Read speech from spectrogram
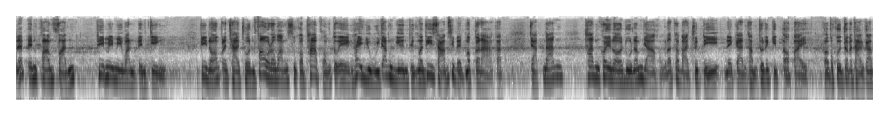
และเป็นความฝันที่ไม่มีวันเป็นจริง พี่น้องประชาชนเฝ้าระวังสุขภาพของตัวเอง ให้อยู่ยั่งยืนถึงวันที่ 31 มกราครับ จากนั้นท่านค่อยรอดูน้ำยาของรัฐบาลชุดนี้ในการทำธุรกิจต่อไป ขอบพระคุณท่านประธานครับ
